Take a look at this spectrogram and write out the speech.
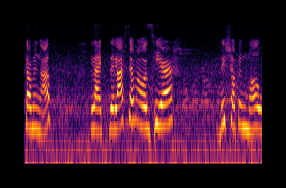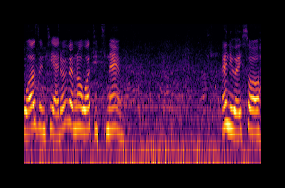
coming up. Like the last time I was here, this shopping mall wasn't here. I don't even know what its name. Anyway, so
